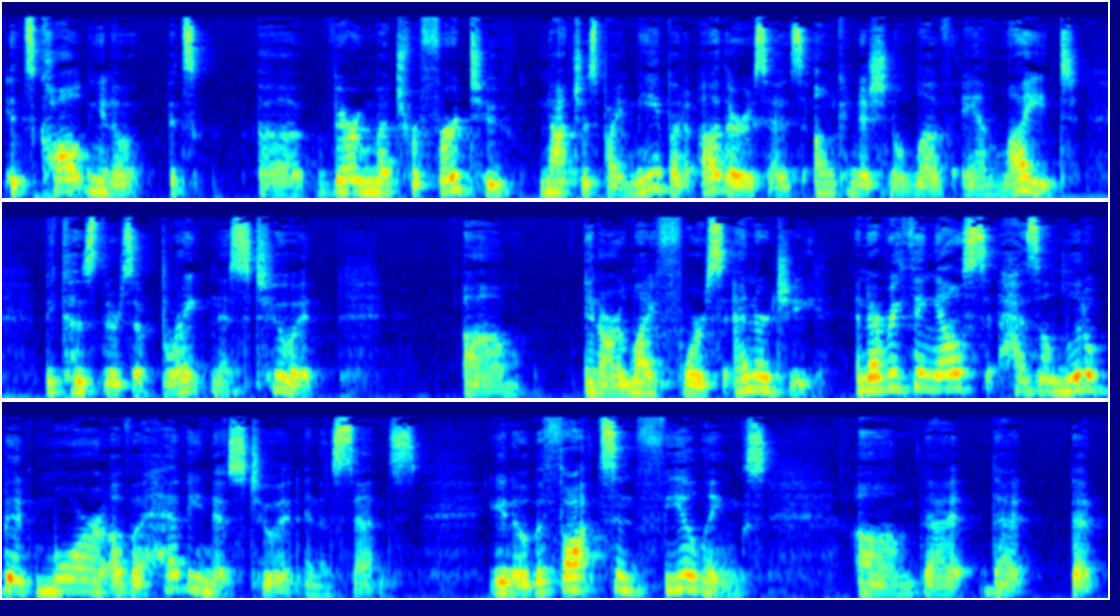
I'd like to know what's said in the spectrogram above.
it's called, you know, it's uh, very much referred to, not just by me, but others, as unconditional love and light, because there's a brightness to it um, in our life force energy and everything else has a little bit more of a heaviness to it in a sense you know the thoughts and feelings um, that that that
